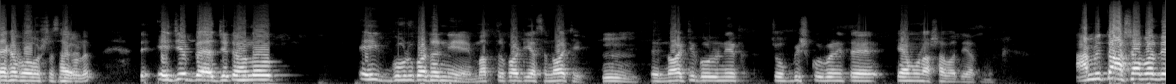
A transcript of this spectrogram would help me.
দেখাবো অবশ্য ছাগলের। এই যে যেটা হলো এই গরু কটা নিয়ে মাত্র কয়টি আছে? নয়টি? হুম। নয়টি গরু নিয়ে চব্বিশ কুরবানিতে কেমন আশাবাদী আপনি? আমি তো আশাবাদে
